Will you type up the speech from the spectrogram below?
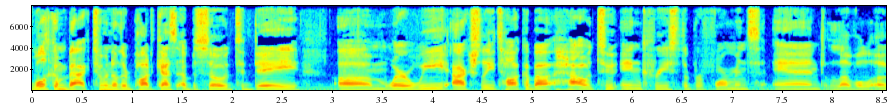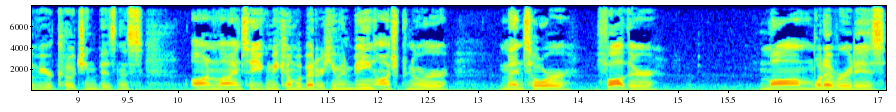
Welcome back to another podcast episode today, um, where we actually talk about how to increase the performance and level of your coaching business online so you can become a better human being, entrepreneur, mentor, father, mom, whatever it is.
